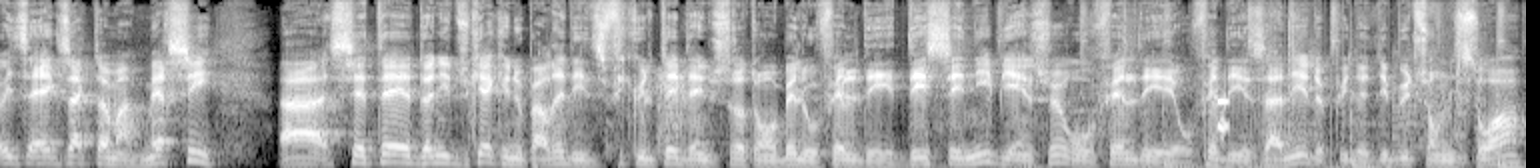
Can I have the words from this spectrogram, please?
oui, c'est exactement. Merci. Euh, C'était Denis Duquet qui nous parlait des difficultés de l'industrie automobile au fil des décennies, bien sûr, au fil des, au fil des années, depuis le début de son histoire.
